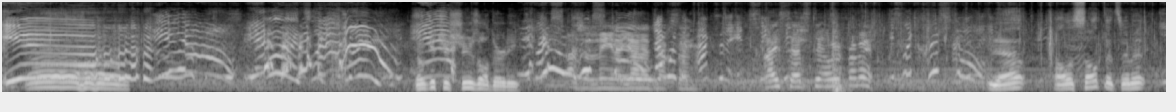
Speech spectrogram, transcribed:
Ew! Oh. Ew! Ew! It's like clay. Don't get your shoes all dirty. It's like Angelina crystal. Janet That was an accident. It's I thing. said stay away from it. It's like crystal. Yeah, all the salt that's in it. Ew!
